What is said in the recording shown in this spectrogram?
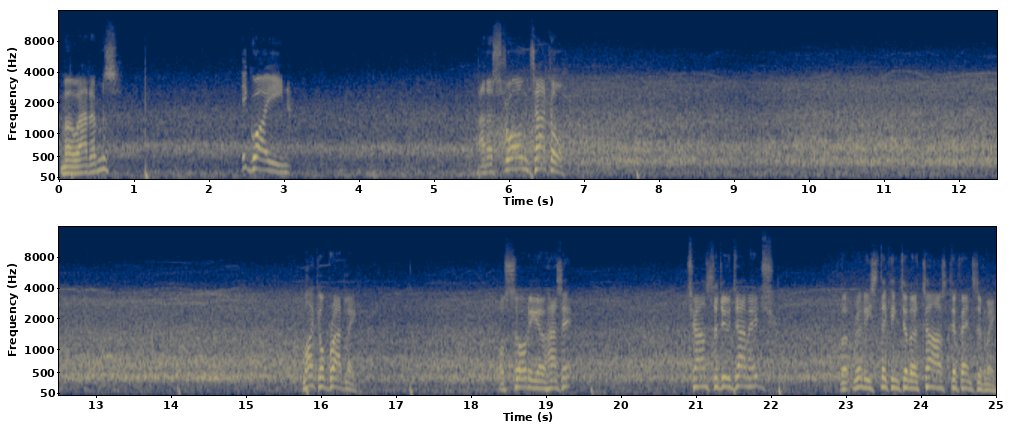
Mo Adams. Higuain. And a strong tackle. Michael Bradley. Osorio has it. chance to do damage, but really sticking to the task defensively.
